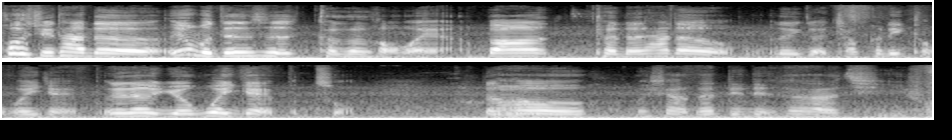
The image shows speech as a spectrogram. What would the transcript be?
或许它的，因为我真的是可可口味啊，不知道可能它的那个巧克力口味应该也，那个原味应该也不错。然后我想再点点看它的戚风，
